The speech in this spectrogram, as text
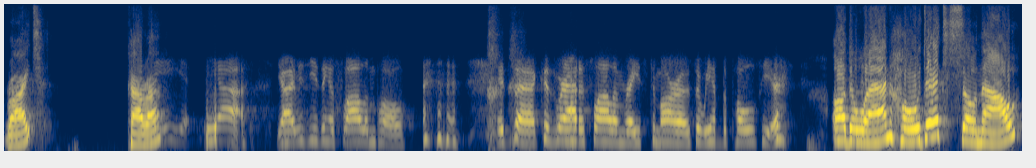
right? Kara? Yeah, yeah, I was using a slalom pole. it's uh because uh, we're at a slalom race tomorrow, so we have the poles here. Other one, hold it. So now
